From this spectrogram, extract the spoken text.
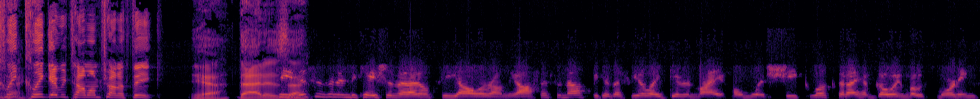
clink clink every time I'm trying to think. Yeah, that is. See, uh, this is an indication that I don't see y'all around the office enough because I feel like, given my homeless chic look that I have going most mornings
